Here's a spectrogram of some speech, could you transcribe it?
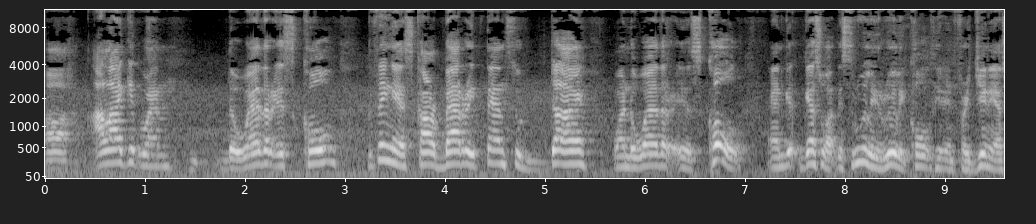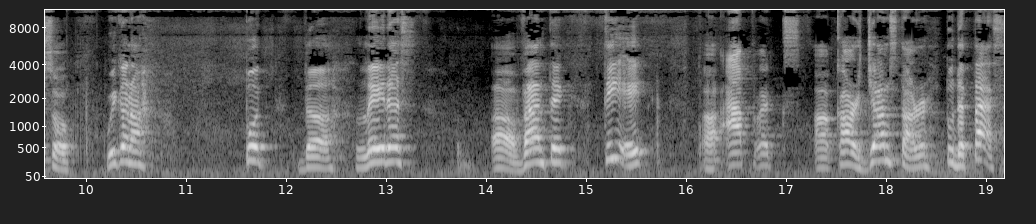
Uh, I like it when the weather is cold. The thing is car battery tends to die when the weather is cold. And guess what? It's really, really cold here in Virginia. So we're gonna put the latest uh, Fanttik T8 uh, Apex uh, car jump starter to the test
